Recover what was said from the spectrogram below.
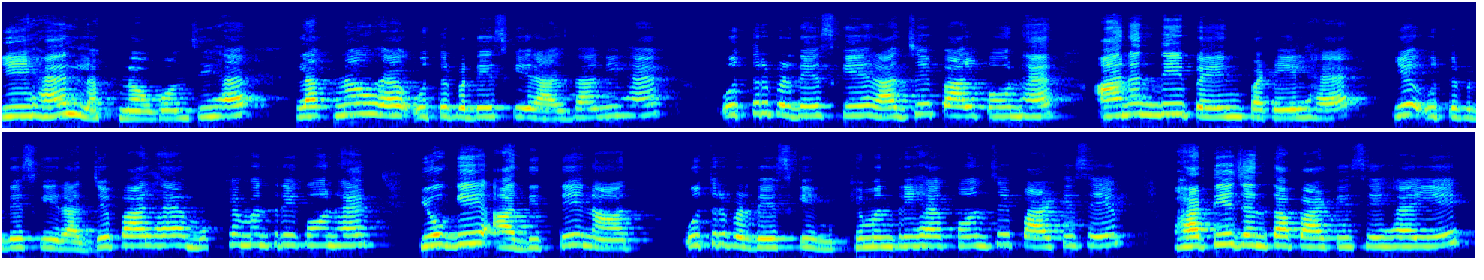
ये है लखनऊ। कौन सी है? लखनऊ है, उत्तर प्रदेश की राजधानी है। उत्तर प्रदेश के राज्यपाल कौन है? आनंदी बेन पटेल है। ये उत्तर प्रदेश की राज्यपाल है। मुख्यमंत्री कौन है? योगी आदित्यनाथ। उत्तर प्रदेश के मुख्यमंत्री है। कौन से पार्टी से? भारतीय जनता पार्टी से है ये।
